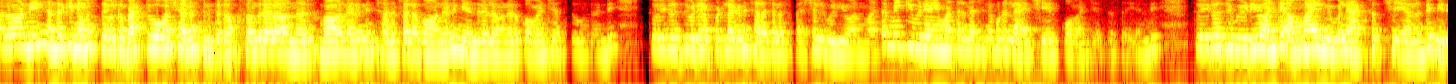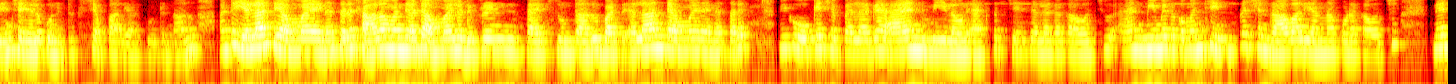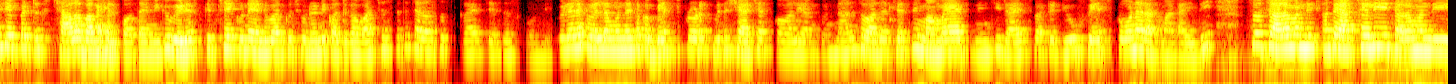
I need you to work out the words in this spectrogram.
Hello అండి అందరికీ నమస్తే. Welcome back to our channel Sunitha talks. అందరూ ఎలా ఉన్నారు? బాగున్నారా? నేను చాలా చాలా బాగున్నాను. మీ అందరూ ఎలా ఉన్నారు? కామెంట్ చేస్తూ ఉండండి. సో ఈ రోజు వీడియో ఎప్పటిలాగానే చాలా చాలా స్పెషల్ వీడియో అనమాట మీకు ఈ వీడియో ఏమాత్రం నచ్చినా కూడా లైక్ షేర్ కామెంట్ చేసేసేయండి. సో ఈ రోజు వీడియో అంటే అమ్మాయిలు మిమ్మల్ని యాక్సెప్ట్ చేయాలంటే మీరు ఏం చేయాలో కొన్ని ట్రిక్స్ చెప్పాలి అనుకుంటున్నాను. అంటే ఎలాంటి అమ్మాయి అయినా సరే చాలామంది అంటే అమ్మాయిలు డిఫరెంట్ టైప్స్ ఉంటారు. బట్ ఎలాంటి అమ్మాయినైనా సరే మీకు ఓకే చెప్పేలాగా అండ్ మీ లవ్ని యాక్సెప్ట్ చేసేలాగా కావచ్చు. అండ్ మీ మీద ఒక మంచి ఇంప్రెషన్ రావాలి అన్నా కూడా కావచ్చు. నేను చెప్పే ట్రిక్స్ చాలా బాగా హెల్ప్ అవుతాయి. మీకు వీడియో స్కిప్ చేయకుండా ఎండ్ వరకు చూడండి. కొత్తగా వాచ్ చేస్తే ఛానల్ సబ్స్క్రైబ్ చేసేసుకోండి. వీడియోలోకి వెళ్ళే ముందు అయితే ఒక బెస్ట్ ప్రోడక్ట్ మీద షేర్ చేసుకోవాలి అనుకుంటున్నాను. సో అది వచ్చేసి మమయాత్ నుంచి rice water dew face toner అనమాట ఇది. సో చాలా మంది అంటే యాక్చువల్లీ చాలా మంది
